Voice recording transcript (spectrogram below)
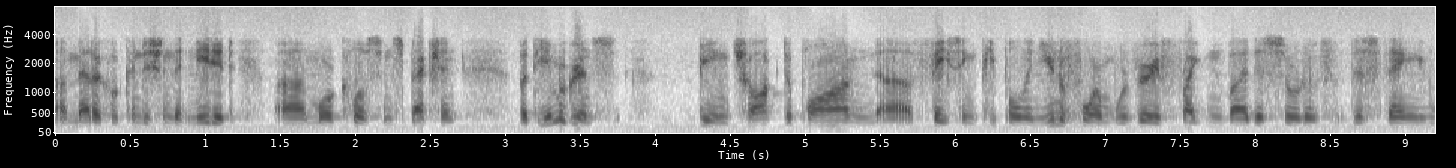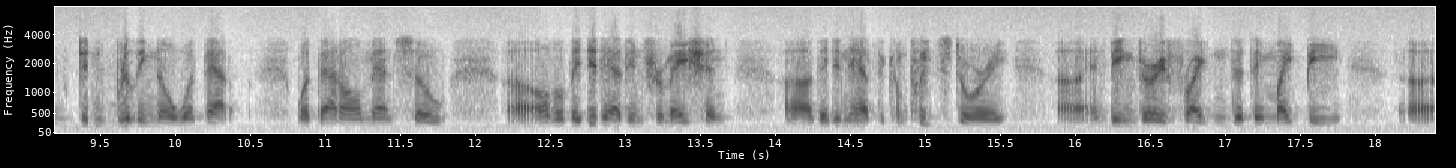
uh, medical condition that needed uh, more close inspection. But the immigrants being chalked upon, uh, facing people in uniform, were very frightened by this sort of this thing. Didn't really know what that what that all meant. So, uh, although they did have information, uh, they didn't have the complete story, uh, and being very frightened that they might be uh,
